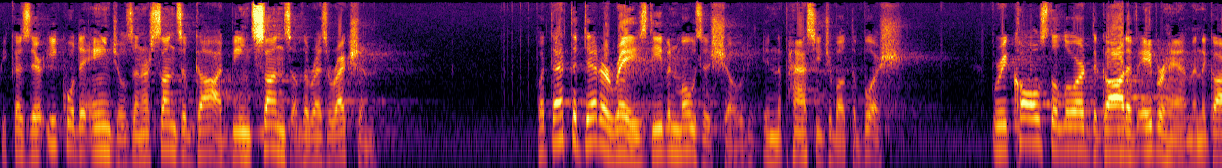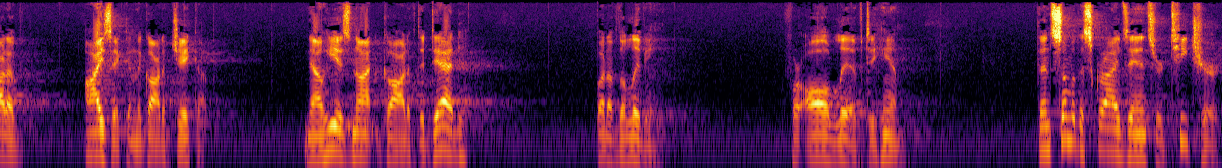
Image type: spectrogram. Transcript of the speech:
because they're equal to angels and are sons of God, being sons of the resurrection. But that the dead are raised, even Moses showed in the passage about the bush, where he calls the Lord the God of Abraham and the God of Isaac and the God of Jacob. Now he is not God of the dead, but of the living, for all live to him. Then some of the scribes answered, Teacher,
